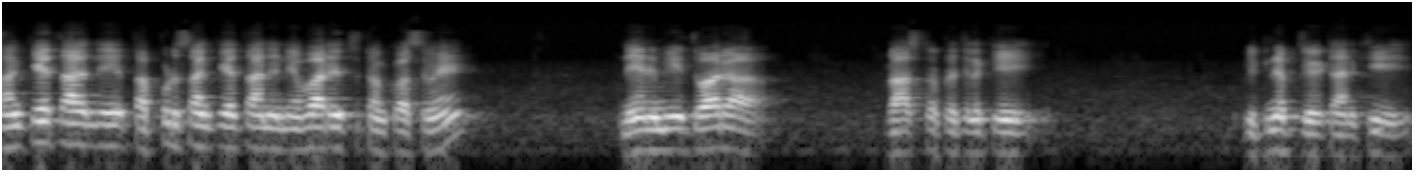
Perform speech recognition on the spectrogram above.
సంకేతాన్ని తప్పుడు సంకేతాన్ని నివారించడం కోసమే నేను మీ ద్వారా రాష్ట్ర ప్రజలకి విజ్ఞప్తి చేయడానికి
